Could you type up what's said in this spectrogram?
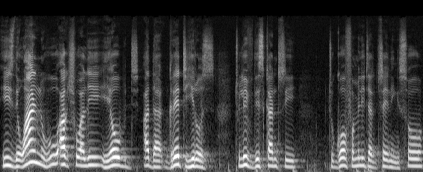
He's the one who actually helped other great heroes to leave this country to go for military training. So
